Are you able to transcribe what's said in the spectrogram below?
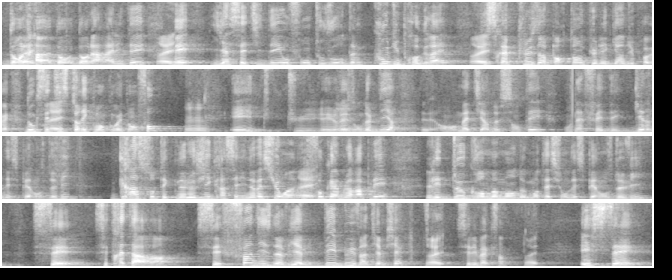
dans, la, dans, la réalité, mais il y a cette idée au fond toujours d'un coût du progrès qui serait plus important que les gains du progrès. Donc c'est historiquement complètement faux, mm-hmm. et tu as eu raison de le dire. En matière de santé, on a fait des gains d'espérance de vie grâce aux technologies, grâce à l'innovation. Hein. Il faut quand même le rappeler, les deux grands moments d'augmentation d'espérance de vie, c'est très tard. Hein. C'est fin 19e, début 20e siècle, c'est les vaccins. Et c'est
